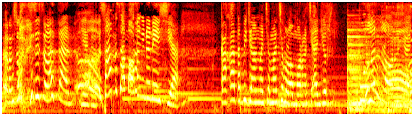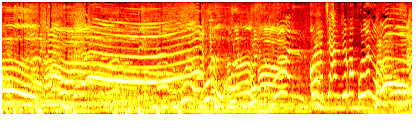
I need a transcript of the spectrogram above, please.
Orang Sulawesi Selatan. Oh, Sama-sama orang Indonesia. Kakak tapi jangan macam-macam loh sama orang Cianjur. Pulen loh orang Cianjur. bulan, bulan, bulan. Pulen. Orang Cianjur mah pulen loh. Berasnya,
